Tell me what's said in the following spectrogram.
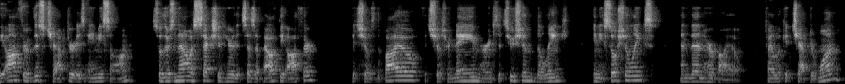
The author of this chapter is Amy Song. So there's now a section here that says about the author. It shows the bio, it shows her name, her institution, the link, any social links, and then her bio. If I look at chapter one,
